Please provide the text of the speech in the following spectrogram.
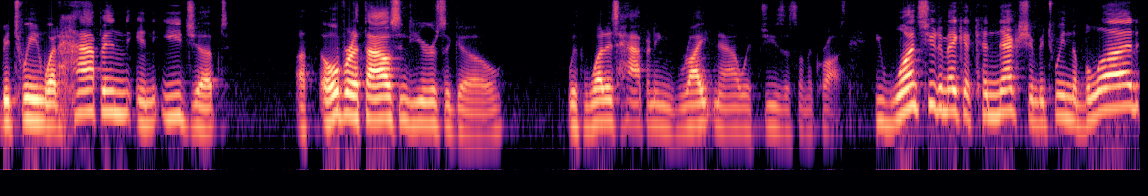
between what happened in Egypt uh, over a thousand years ago with what is happening right now with Jesus on the cross. He wants you to make a connection between the blood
